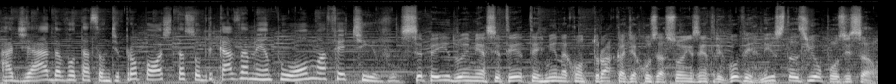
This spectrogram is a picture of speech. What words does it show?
Adiada a votação de proposta sobre casamento homoafetivo. CPI do MST termina com troca de acusações entre governistas e oposição.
